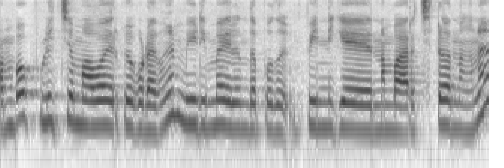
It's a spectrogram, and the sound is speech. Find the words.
ரொம்ப புளிச்ச மாவாக இருக்கக்கூடாதுங்க. மீடியமாக இருந்த போதும். இப்போ இன்றைக்கி நம்ம அரைச்சிட்டு வந்தாங்கன்னா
